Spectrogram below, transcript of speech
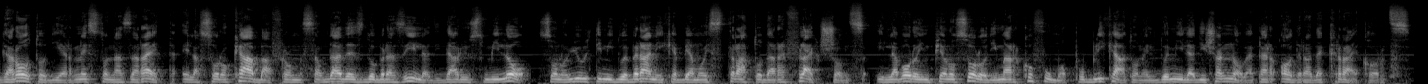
Garoto di Ernesto Nazaret e la Sorocaba from Saudades do Brasil di Darius Milhaud sono gli ultimi due brani che abbiamo estratto da Reflections, il lavoro in piano solo di Marco Fumo pubblicato nel 2019 per Odradek Records.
